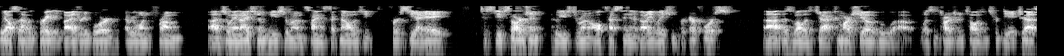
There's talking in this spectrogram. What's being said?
We also have a great advisory board, everyone from uh Joanne Isham, who used to run science technology for CIA, to Steve Sargent, who used to run all testing and evaluation for Air Force, uh, as well as Jack Tomarchio, who was in charge of intelligence for DHS,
